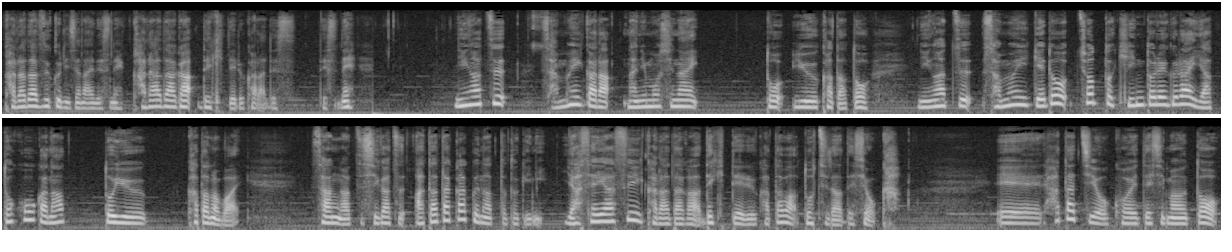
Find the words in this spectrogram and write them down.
体づくりじゃないですね。体ができてるからです。ですね。2月寒いから何もしないという方と2月寒いけどちょっと筋トレぐらいやっとこうかなという方の場合3月4月暖かくなった時に痩せやすい体ができている方はどちらでしょうか、えー、歳を超えてしまうと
